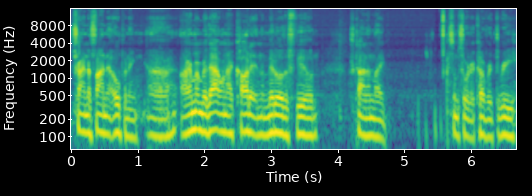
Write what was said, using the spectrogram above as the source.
trying to find an opening. Uh, I remember that when I caught it in the middle of the field. It was kind of like some sort of cover three,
